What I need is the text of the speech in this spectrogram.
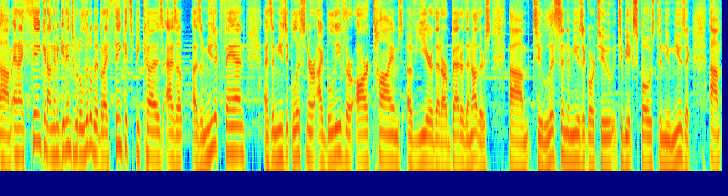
Um, and I think, and I'm going to get into it a little bit, but I think it's because as a as a music fan, as a music listener, I believe there are times of year that are better than others um, to listen to music or to to be exposed to new music. Um,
